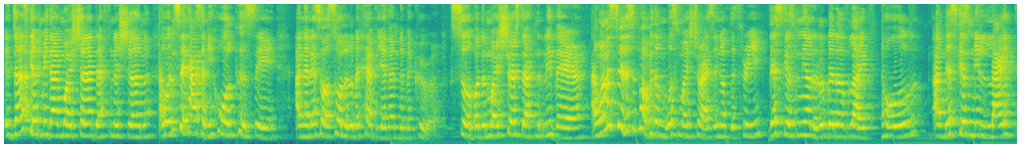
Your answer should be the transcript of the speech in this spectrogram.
It does give me that moisture, definition. I wouldn't say it has any hold per se, and then it's also a little bit heavier than the Bekura. So, but the moisture is definitely there. I want to say this is probably the most moisturizing of the three. This gives me a little bit of like hold and this gives me light,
